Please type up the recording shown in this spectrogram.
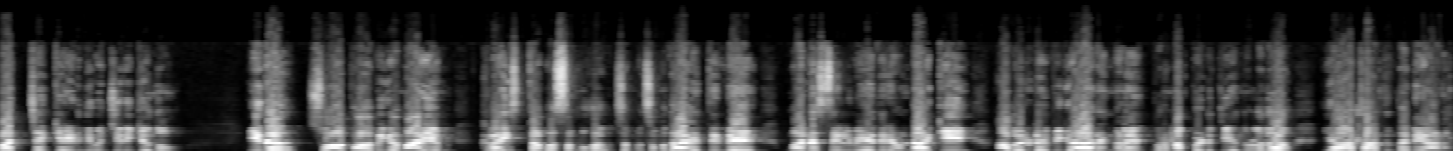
പച്ചയ്ക്ക് എഴുതി വച്ചിരിക്കുന്നു. ഇത് സ്വാഭാവികമായും ക്രൈസ്തവ സമൂഹ സമ- സമുദായത്തിന്റെ മനസ്സിൽ വേദന ഉണ്ടാക്കി അവരുടെ വികാരങ്ങളെ വ്രണപ്പെടുത്തി എന്നുള്ളത് യാഥാർത്ഥ്യം തന്നെയാണ്.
